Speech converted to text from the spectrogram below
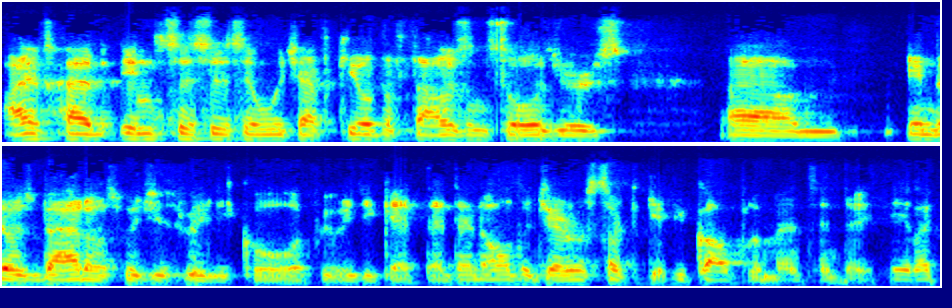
I've had instances in which I've killed a thousand soldiers um, in those battles, which is really cool if you really get that. Then all the generals start to give you compliments and they say like,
